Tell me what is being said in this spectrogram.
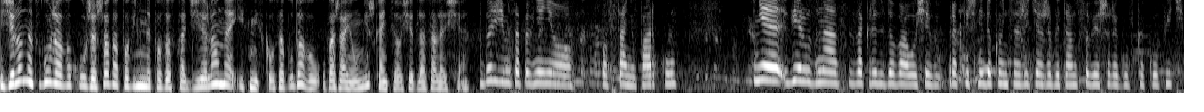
Zielone wzgórza wokół Rzeszowa powinny pozostać zielone i z niską zabudową, uważają mieszkańcy osiedla Zalesie. Byliśmy zapewnieni o powstaniu parku. Nie wielu z nas zakredytowało się praktycznie do końca życia, żeby tam sobie szeregówkę kupić.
